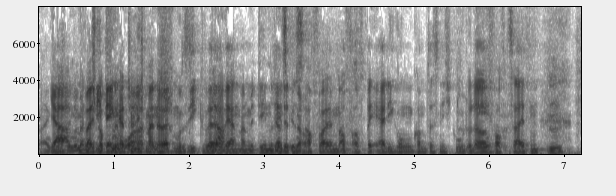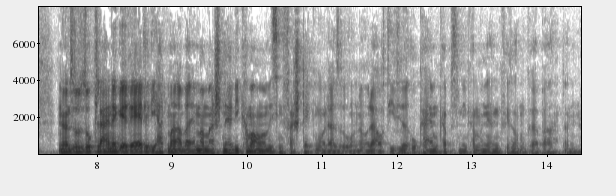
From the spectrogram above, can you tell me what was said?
eigentlich. Ja, weil die denken natürlich, man hört Musik, Ja, während man mit denen redet. Genau. auch vor allem auf, auf Beerdigungen kommt das nicht gut oder Nee. auf Hochzeiten. Ja, so, so kleine Geräte, die hat man aber immer mal schnell, die kann man auch mal ein bisschen verstecken oder so. Ne? Oder auch diese OKM-Kapseln, die kann man irgendwie so im Körper dann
